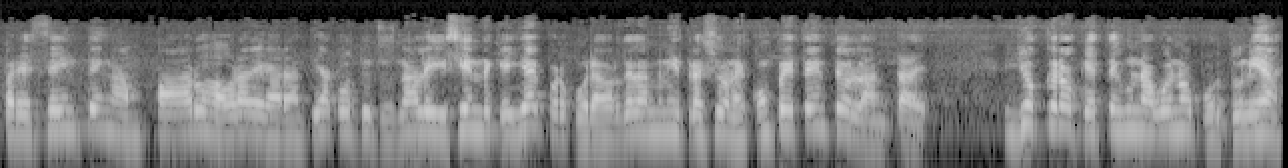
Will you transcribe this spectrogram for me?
presenten amparos ahora de garantía constitucional diciendo que ya el procurador de la administración es competente o la ANTAE. Yo creo que esta es una buena oportunidad.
